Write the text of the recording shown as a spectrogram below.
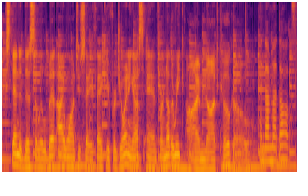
extended this a little bit, I want to say thank you for joining us. And for another week, I'm not Coco. And I'm not Dalts.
